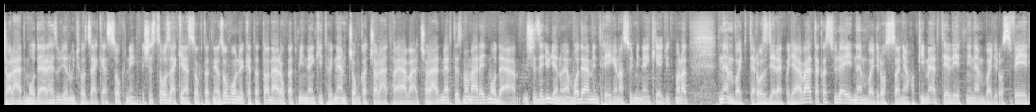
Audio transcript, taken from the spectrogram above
családmodellhez ugyanúgy hozzá kell szokni, és ezt hozzá kéne szoktatni az óvónőket, a tanárokat, mindenkit, hogy nem csonka család, ha elvált család, mert ez ma már egy modell. És ez egy ugyanolyan modell, mint régen az, hogy mindenki együtt marad. Nem vagy te rossz gyerek, hogy elváltak a szüleid, nem vagy rossz anya, ha kimertél lépni, nem vagy rossz férj,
